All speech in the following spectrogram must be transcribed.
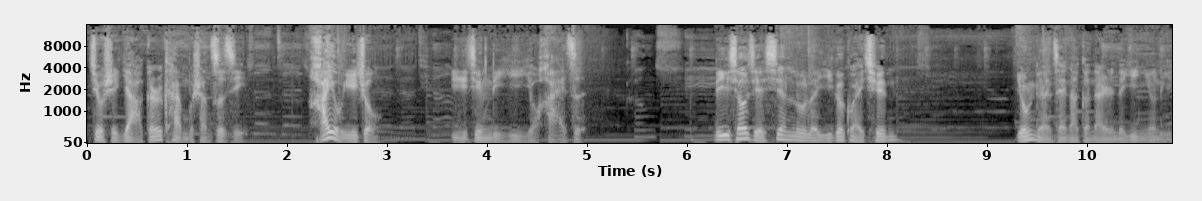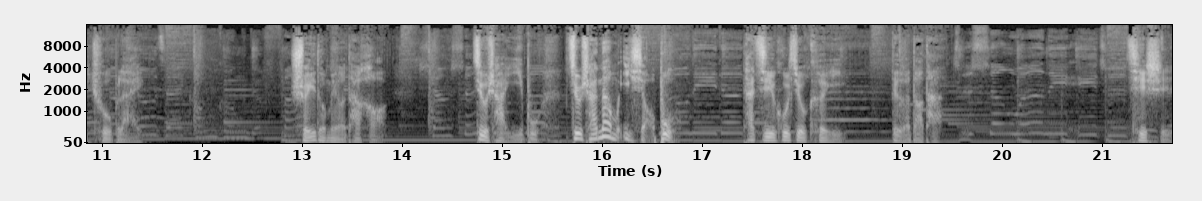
就是压根儿看不上自己。还有一种，已经离异有孩子。李小姐陷入了一个怪圈。永远在那个男人的阴影里出不来，谁都没有他好，就差一步，就差那么一小步，他几乎就可以得到他。其实，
